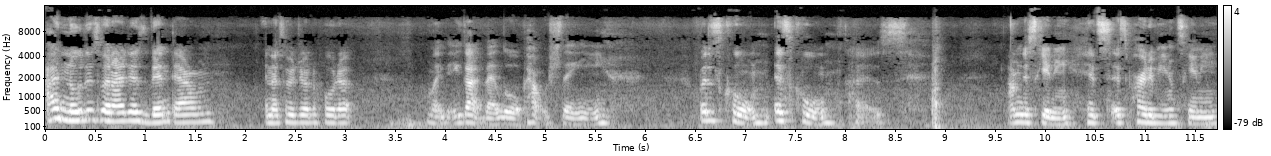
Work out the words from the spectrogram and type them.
I noticed when I just bent down and I told y'all to hold up, like it got that little pouch thingy. But it's cool. It's cool because I'm just skinny. It's it's part of being skinny.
